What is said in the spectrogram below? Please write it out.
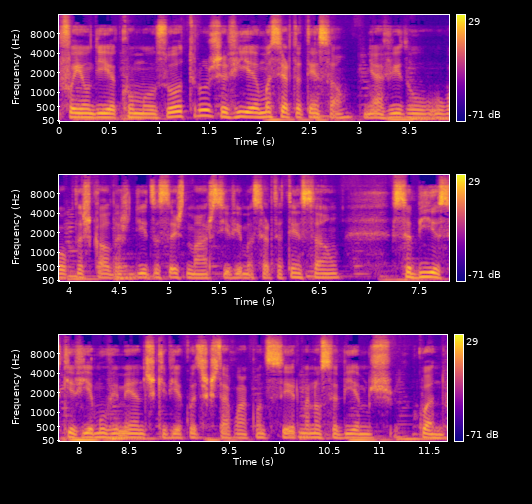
Foi um dia como os outros, havia uma certa tensão. Tinha havido o golpe das Caldas no dia 16 de março e havia uma certa tensão. Sabia-se que havia movimentos, que havia coisas que estavam a acontecer, mas não sabíamos quando.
